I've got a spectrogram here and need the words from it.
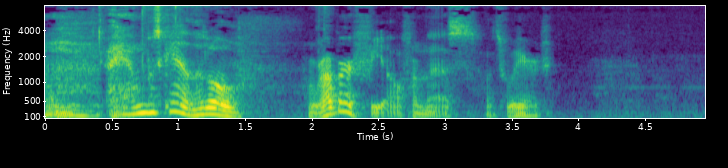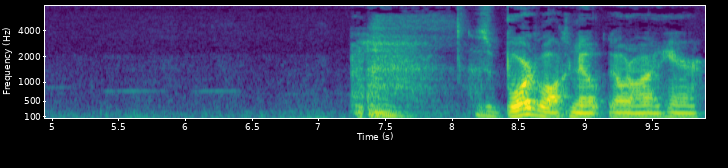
I almost get a little rubber feel from this. That's weird. There's a boardwalk note going on here.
